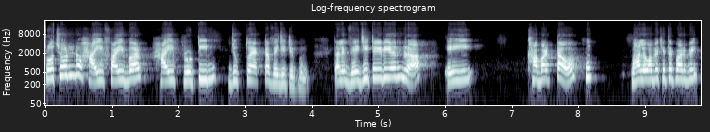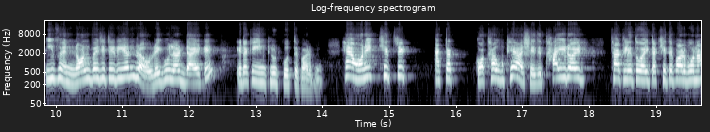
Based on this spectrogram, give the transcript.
প্রচণ্ড হাই ফাইবার হাই প্রোটিন যুক্ত একটা ভেজিটেবল তাহলে ভেজিটেরিয়ানরা এই খাবারটাও খুব ভালোভাবে খেতে পারবে। ইভেন নন ভেজিটেরিয়ানরাও রেগুলার ডায়েটে এটাকে ইনক্লুড করতে পারবে। হ্যাঁ অনেক ক্ষেত্রে একটা কথা উঠে আসে যে থাইরয়েড থাকলে তো এটা খেতে পারব না।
